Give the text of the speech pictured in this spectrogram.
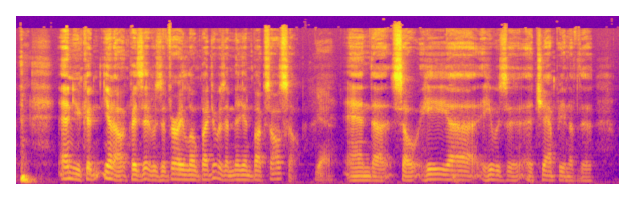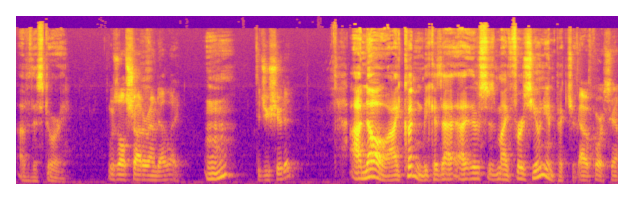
and you could, you know, because it was a very low budget. It was a million bucks also. Yeah. and uh, so he uh, he was a, a champion of the of the story. It was all shot around L.A. Mm-hmm. Did you shoot it? Uh, no, I couldn't because I, I, this was my first union picture. Oh, of course, yeah.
